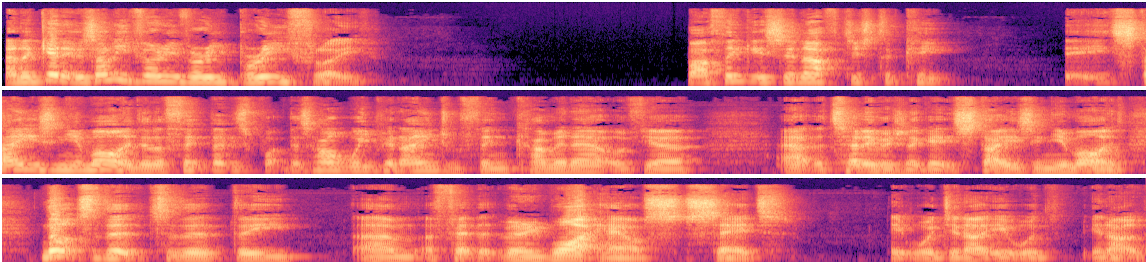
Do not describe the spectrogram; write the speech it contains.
and again, it was only very, very briefly, but I think it's enough just to keep. It stays in your mind, and I think that this this whole weeping angel thing coming out of your out the television again, it stays in your mind. Not to the to the the um, effect that Mary Whitehouse said it would. You know, it would. You know,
